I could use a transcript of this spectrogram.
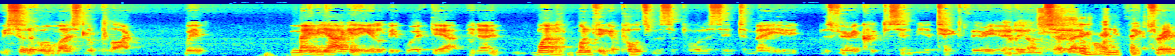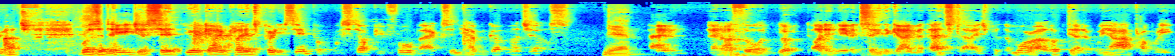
we sort of almost look like we maybe are getting a little bit worked out. You know, one one thing a Portsmouth supporter said to me, who was very quick to send me a text very early on Saturday morning. Thanks very much. Was that he just said your game plan's pretty simple. We stop your fullbacks and you haven't got much else. Yeah. And and I thought, look, I didn't even see the game at that stage, but the more I looked at it, we are probably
